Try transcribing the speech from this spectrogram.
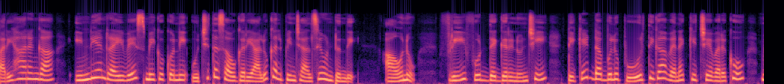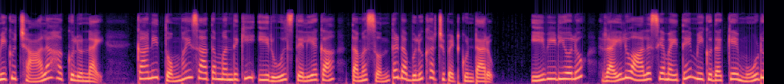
పరిహారంగా ఇండియన్ రైల్వేస్ మీకు కొన్ని ఉచిత సౌకర్యాలు కల్పించాల్సి ఉంటుంది. అవును ఫ్రీ ఫుడ్ దగ్గరి నుంచి టికెట్ డబ్బులు పూర్తిగా వెనక్కిచ్చే వరకు మీకు చాలా హక్కులున్నాయి. కానీ తొంభై శాతం మందికి ఈ రూల్స్ తెలియక తమ సొంత డబ్బులు ఖర్చు పెట్టుకుంటారు. ఈ వీడియోలో రైలు ఆలస్యమైతే మీకు దక్కే మూడు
